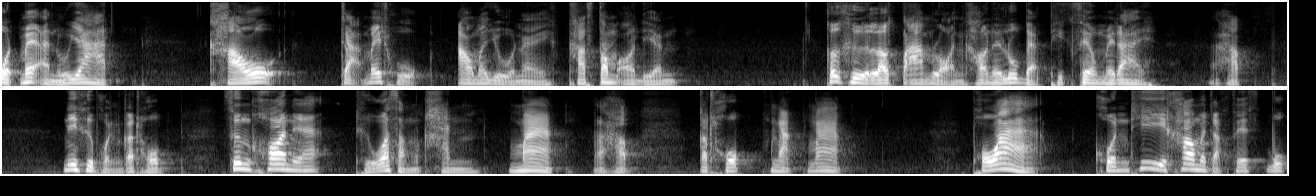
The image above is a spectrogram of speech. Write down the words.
กดไม่อนุญาต เขาจะไม่ถูกเอามาอยู่ใน Custom Audience ก็คือเราตามหลอนเขาในรูปแบบพิกเซลไม่ได้นะครับ นี่คือผลกระทบ ซึ่งข้อนี้ถือว่าสำคัญมากนะครับ กระทบหนักมาก เพราะว่าคนที่เข้ามาจาก Facebook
